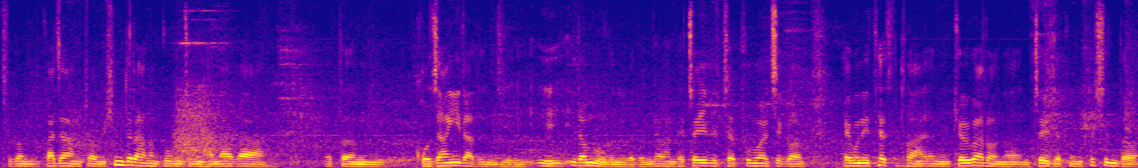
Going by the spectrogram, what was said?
지금 가장 좀 힘들어하는 부분 중에 하나가 어떤 고장이라든지 이, 런 부분이거든요. 근데 저희 제품을 지금 해군이 테스트한 결과로는 저희 제품이 훨씬 더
